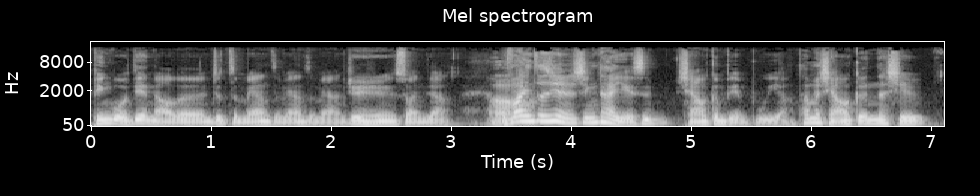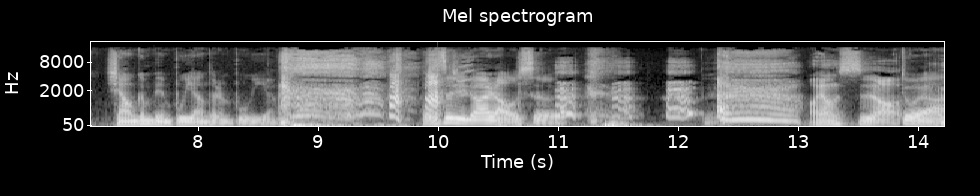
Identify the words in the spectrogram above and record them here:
苹果电脑的人就怎么样怎么样怎么样，就有些人酸这样。我发现这些人心态也是想要跟别人不一样，他们想要跟那些想要跟别人不一样的人不一样。我自己都在饶舌，好像是哦，对啊，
